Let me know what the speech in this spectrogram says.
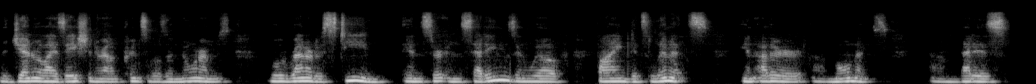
the generalization around principles and norms will run out of steam in certain settings and will find its limits in other uh, moments. Um, that is,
